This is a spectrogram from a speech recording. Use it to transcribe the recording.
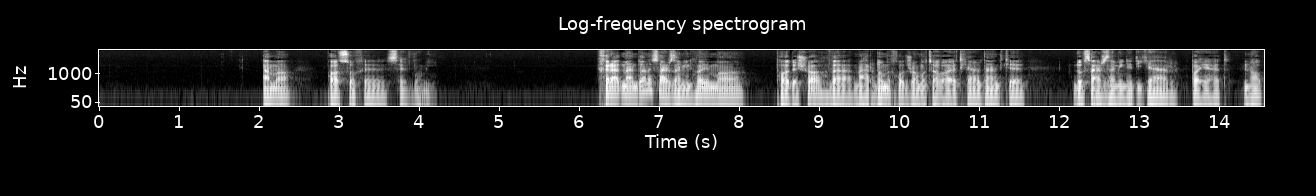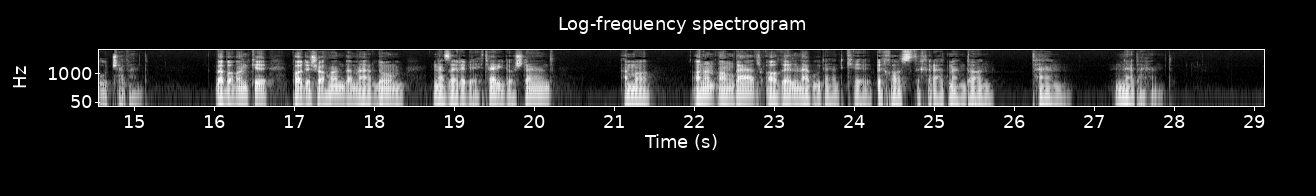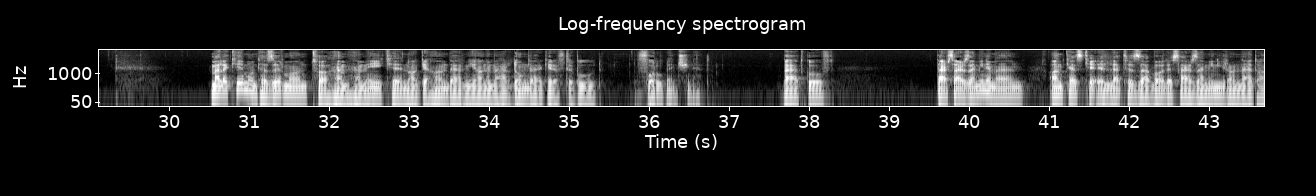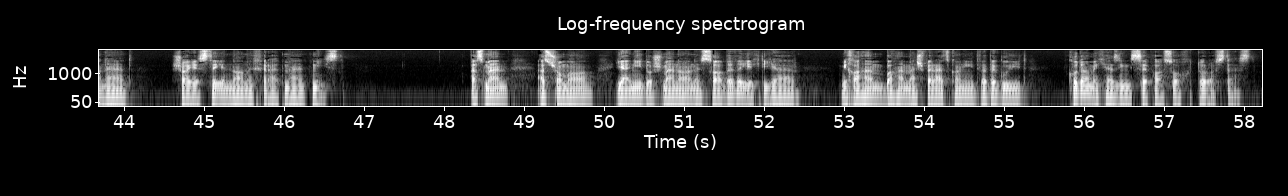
اما پاسخ سومی. خردمندان سرزمین های ما پادشاه و مردم خود را متقاعد کردند که دو سرزمین دیگر باید نابود شوند و با آنکه پادشاهان و مردم نظر بهتری داشتند اما آنان آنقدر عاقل نبودند که به خواست خردمندان تن ندهند. ملکه منتظر ماند تا هم همه ای که ناگهان در میان مردم در گرفته بود فرو بنشیند. بعد گفت در سرزمین من آن کس که علت زوال سرزمینی را نداند شایسته نام خردمند نیست. پس من از شما یعنی دشمنان سابق یکدیگر می‌خواهم با هم مشورت کنید و بگویید کدام یک از این سه پاسخ درست است.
